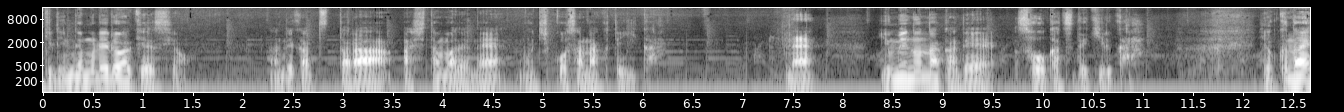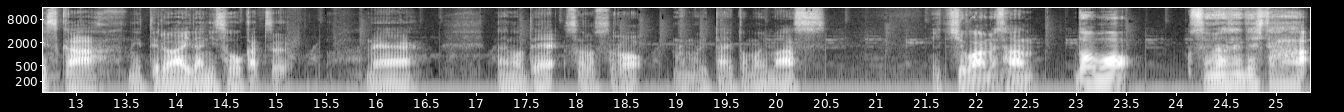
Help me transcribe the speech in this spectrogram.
きり眠れるわけですよ。なんでかっつったら明日までね持ち越さなくていいから。ね。夢の中で総括できるから。よくないっすか？寝てる間に総括。ね。なのでそろそろ眠りたいと思います。いちご飴さんどうもすみませんでした。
